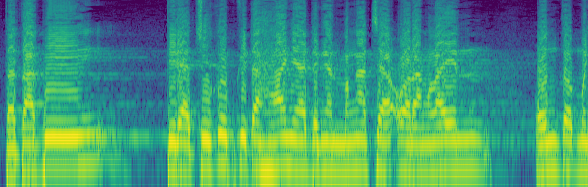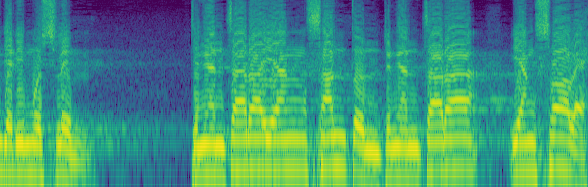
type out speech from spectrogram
Tetapi tidak cukup kita hanya dengan mengajak orang lain untuk menjadi muslim dengan cara yang santun, dengan cara yang soleh,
